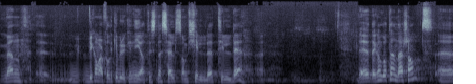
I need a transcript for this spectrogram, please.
men eh, vi kan i hvert fall ikke bruke nyatistene selv som kilde til det. Det, det kan godt hende det er sant, eh,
